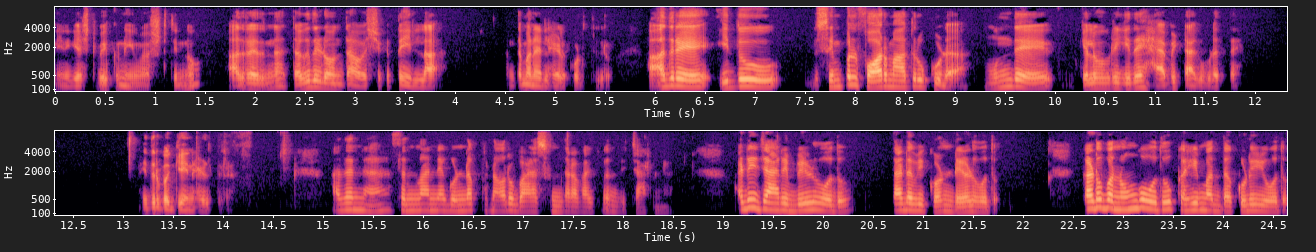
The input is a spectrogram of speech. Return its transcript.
ನಿನಗೆ ಎಷ್ಟು ಬೇಕು ನೀವು ಅಷ್ಟು ತಿನ್ನು, ಆದ್ರೆ ಅದನ್ನ ತೆಗೆದಿಡುವಂತ ಅವಶ್ಯಕತೆ ಇಲ್ಲ ಅಂತ ಮನೇಲಿ ಹೇಳ್ಕೊಡ್ತಿದ್ರು. ಆದ್ರೆ ಇದು ಸಿಂಪಲ್ ಫಾರ್ಮ್ ಆದ್ರೂ ಕೂಡ ಮುಂದೆ ಕೆಲವೊಬ್ಬರಿಗೆ ಇದೇ ಹ್ಯಾಬಿಟ್ ಆಗ್ಬಿಡುತ್ತೆ. ಇದ್ರ ಬಗ್ಗೆ ಏನ್ ಹೇಳ್ತೀರಾ? ಅದನ್ನ ಸನ್ಮಾನ್ಯ ಗುಂಡಪ್ಪನವರು ಬಹಳ ಸುಂದರವಾಗಿ ಒಂದು ವಿಚಾರ ಅಡಿ ಜಾರಿ ಬೀಳುವುದು ತಡವಿಕೊಂಡೇಳುವುದು ಕಡುಬ ನುಂಗುವುದು ಕಹಿಮದ್ದ ಕುಡಿಯುವುದು.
